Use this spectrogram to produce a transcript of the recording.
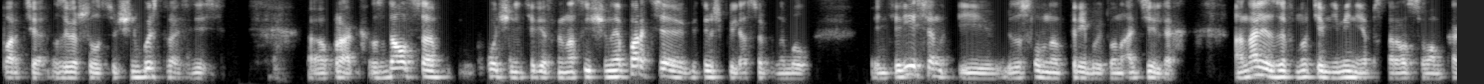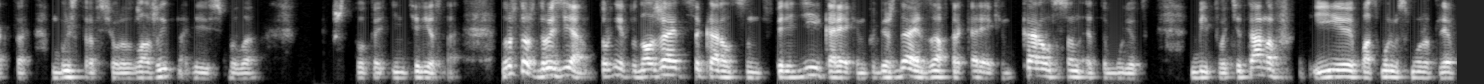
партия завершилась очень быстро. Здесь э, Праг сдался. Очень интересная, насыщенная партия. Виттельшпиль особенно был интересен, и, безусловно, требует он отдельных анализов, но, тем не менее, я постарался вам как-то быстро все разложить. Надеюсь, было что-то интересное. Ну что ж, друзья, турнир продолжается, Карлсон впереди, Корякин побеждает, завтра Корякин Карлсон, это будет битва титанов, и посмотрим, сможет ли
